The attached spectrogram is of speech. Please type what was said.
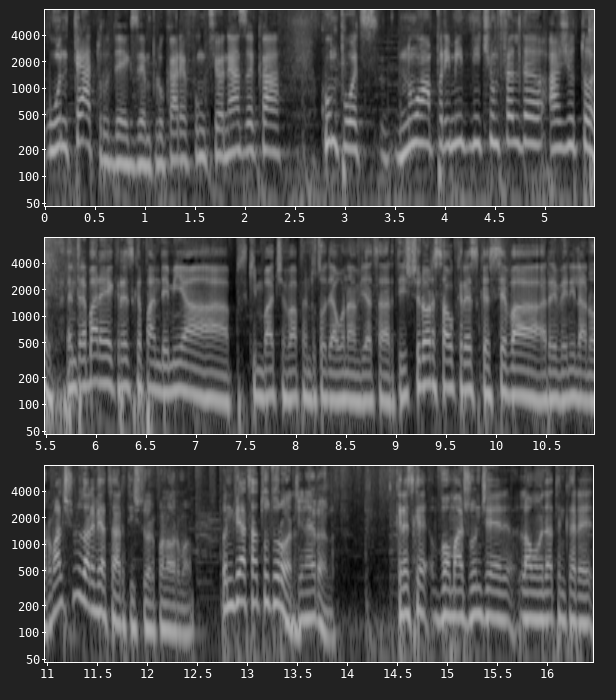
un teatru, de exemplu, care funcționează ca... Cum poți? Nu a primit niciun fel de ajutor. Întrebarea e, crezi că pandemia a schimbat ceva pentru totdeauna în viața artiștilor sau crezi că se va reveni la normal și nu doar în viața artiștilor până la urmă, în viața tuturor? General. Crezi că vom ajunge la un moment dat în care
